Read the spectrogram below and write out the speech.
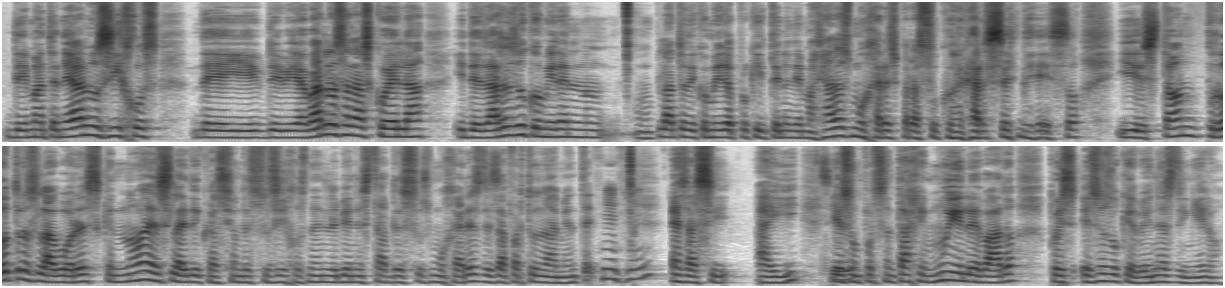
de mantener a los hijos, de, de llevarlos a la escuela y de darles su comida en un, un plato de comida, porque tiene demasiadas mujeres para socorrerse de eso, y están por otras labores que no es la educación de sus hijos ni el bienestar de sus mujeres, desafortunadamente. Es así, ahí, Sí. y es un porcentaje muy elevado, pues eso es lo que ven es dinero.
